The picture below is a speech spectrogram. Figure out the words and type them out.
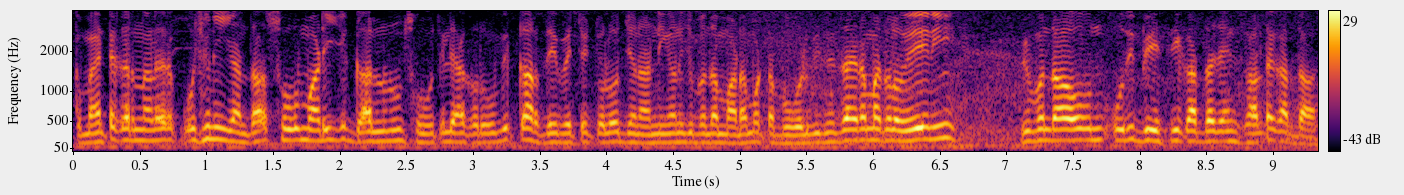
ਕਮੈਂਟ ਕਰਨ ਵਾਲੇ ਦਾ ਕੁਝ ਨਹੀਂ ਜਾਂਦਾ। ਸੋ ਮਾੜੀ ਜੀ ਗੱਲ ਨੂੰ ਸੋਚ ਲਿਆ ਕਰੋ ਵੀ ਘਰ ਦੇ ਵਿੱਚ ਚਲੋ ਜਨਾਨੀਆਂ ਨੂੰ ਜੇ ਬੰਦਾ ਮਾੜਾ ਮੋਟਾ ਬੋਲ ਵੀ ਦਿੰਦਾ, ਇਹਦਾ ਮਤਲਬ ਇਹ ਨਹੀਂ ਵੀ ਬੰਦਾ ਉਹ- ਉਹਦੀ ਬੇਇੱਜ਼ਤੀ ਕਰਦਾ ਜਾਂ ਇਨਸਲਟ ਕਰਦਾ।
